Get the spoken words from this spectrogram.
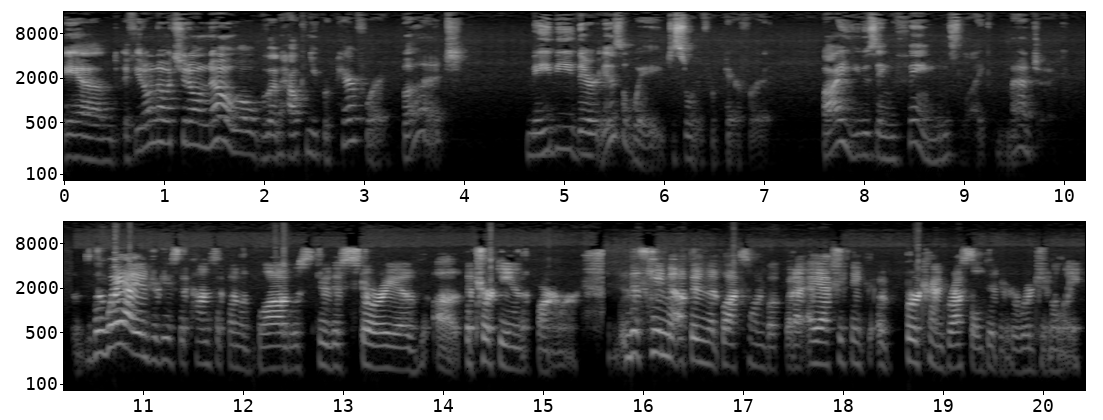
and if you don't know what you don't know, well, then how can you prepare for it? But maybe there is a way to sort of prepare for it by using things like magic. The way I introduced the concept on the blog was through this story of uh, the turkey and the farmer. This came up in the Black Swan book, but I, I actually think Bertrand Russell did it originally.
